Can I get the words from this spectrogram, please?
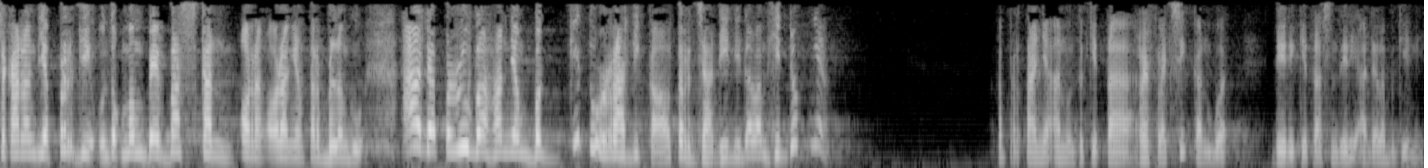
sekarang dia pergi untuk membebaskan orang-orang yang terbelenggu. Ada perubahan yang begitu radikal terjadi di dalam hidupnya. Pertanyaan untuk kita refleksikan buat diri kita sendiri adalah begini.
